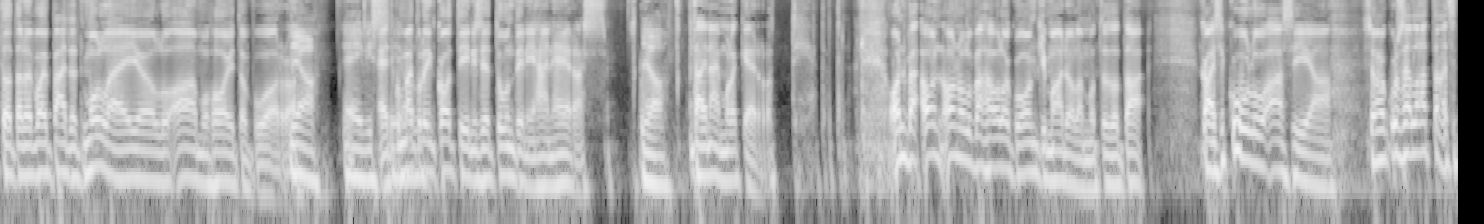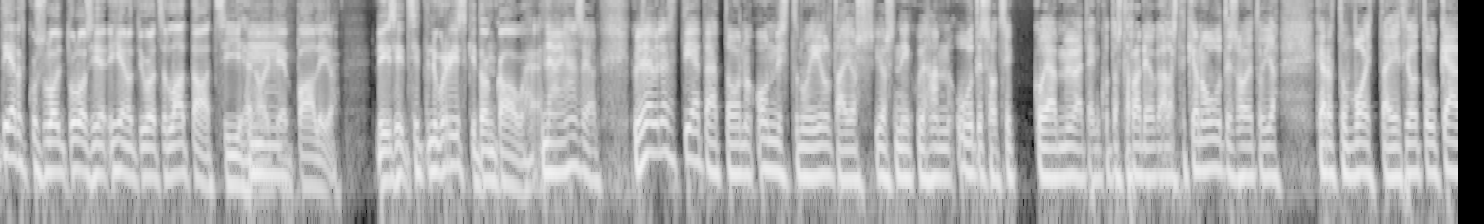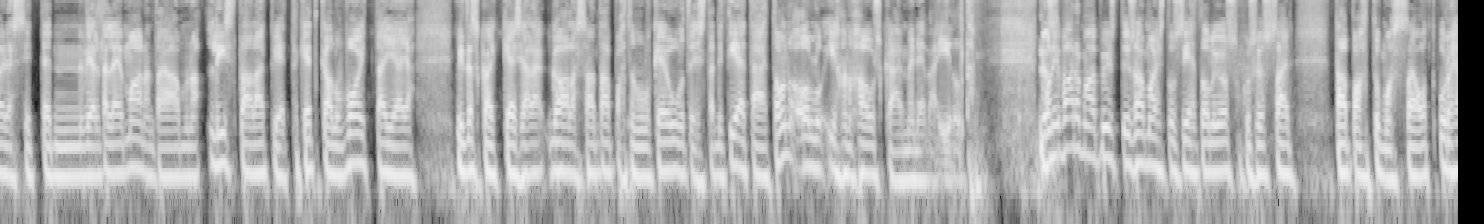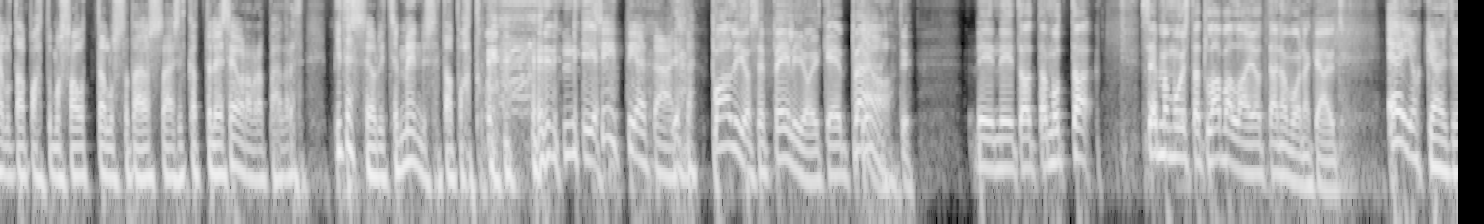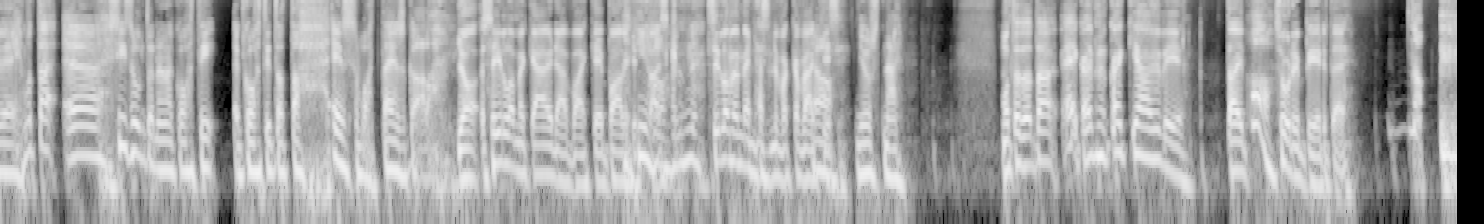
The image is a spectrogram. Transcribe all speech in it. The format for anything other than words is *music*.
tota, voi päätellä, että mulla ei ole ollut aamuhoitovuoroa. Joo, ei vissi. Et kun mä tulin kotiin, niin se tunti, niin hän heräsi. Joo. Tai näin mulle kerrottiin. Tota, on, on, on ollut vähän olo kuin onkin madolla, mutta tota, kai se kuuluu asiaan. Se on kun sä lataat, sä tiedät kun sulla on tulos hienot juhlat, sä lataat siihen mm. oikein paljon. Niin sitten sit, niinku riskit on kauheat. Näinhän se on. Kyllä se yleensä tietää, että on onnistunut ilta, jos, jos niinku ihan uutisotsikkoja myöten, kun tuosta radiokaalastakin on uutisoitu ja kerrottu voittajia, joutuu käydä sitten vielä tälleen maanantai-aamuna listaa läpi, että ketkä on ollut voittajia ja mitäs kaikkea siellä gaalassa on tapahtunut lukee uutisista, niin tietää, että on ollut ihan hauska ja menevä ilta. No, Moni varmaan pystyy samaistumaan siihen, että oli joskus jossain tapahtumassa, urheilutapahtumassa, ottelussa tai jossain, ja sitten katselee seuraavana päivänä, että miten se on itse mennyt se tapahtuma. *laughs* niin, Siitä tietää, ja että... paljon se peli oikein päättyi. Niin, niin tota, mutta sen mä muistan, että lavalla ei ole tänä vuonna käyty. Ei ole käyty, ei. Mutta äh, sisuntuneena kohti, kohti tota ensi vuotta, ensi gaalaa. Joo, silloin me käydään, vaikka ei palkittaisikaan. Joo, ne- silloin me mennään sinne vaikka Joo, väkisin. just näin. Mutta tota, ei kai kaikki ihan hyviä. Tai Oh. suurin piirtein. No, *clears throat*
